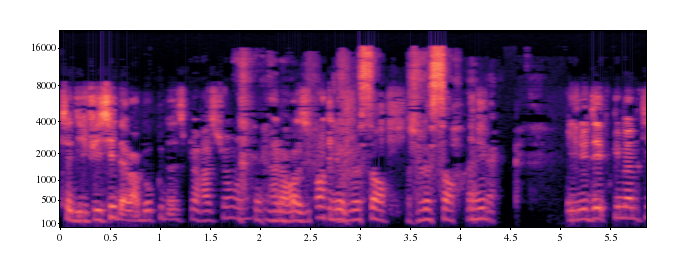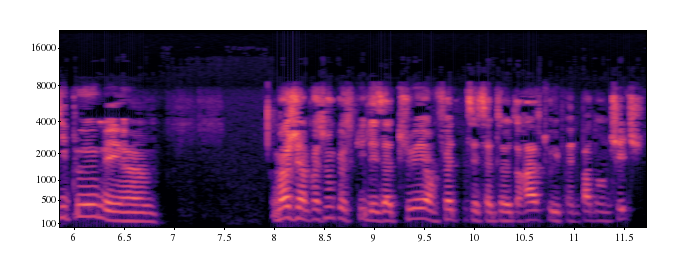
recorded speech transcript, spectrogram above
C'est difficile d'avoir beaucoup d'inspiration, hein. malheureusement. Il nous, Je le sens, je le sens. Il nous déprime un petit peu, mais euh, moi j'ai l'impression que ce qui les a tués, en fait, c'est cette draft où ils prennent pas Doncic.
